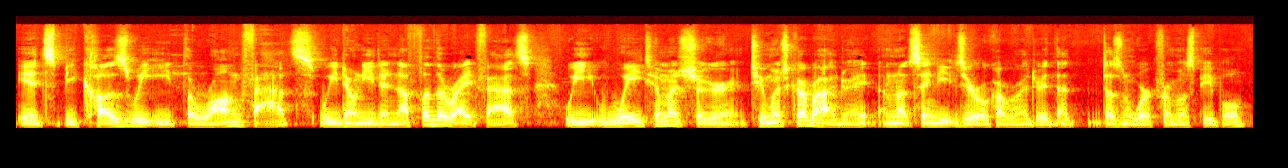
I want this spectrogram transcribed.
It's because we eat the wrong fats. We don't eat enough of the right fats. We eat way too much sugar, too much carbohydrate. I'm not saying to eat zero carbohydrate. That doesn't work for most people.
